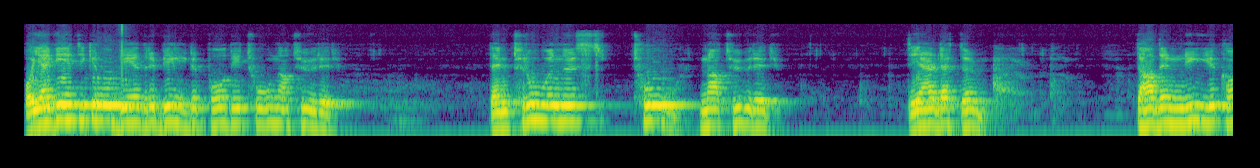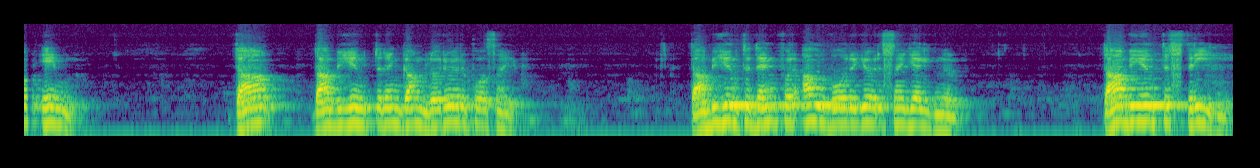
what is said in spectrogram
Og jeg vet ikke noe bedre bilde på de to naturer. Den troendes to naturer. Det er dette. Da den nye kom inn, da, da begynte den gamle å røre på seg. Da begynte den for alvor å gjøre seg gjeldende. Da begynte striden.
